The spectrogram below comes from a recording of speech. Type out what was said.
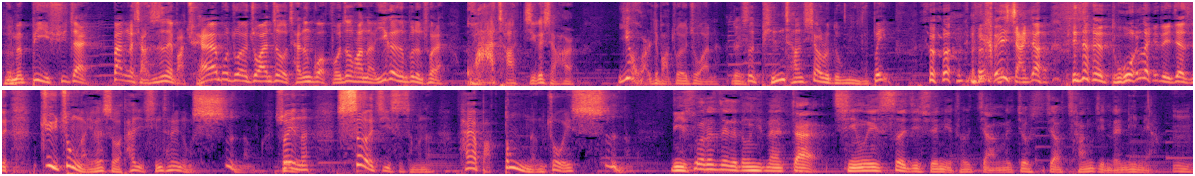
你们必须在半个小时之内把全部作业做完之后才能过，否则的话呢，一个人不准出来。”咵嚓，几个小孩一会儿就把作业做完了，是平常效率的五倍。你可以想象平常有多累的一件事情。聚众啊，有的时候它就形成了一种势能，所以呢，设计是什么呢？它要把动能作为势能。你说的这个东西呢，在行为设计学里头讲的就是叫场景的力量。嗯，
